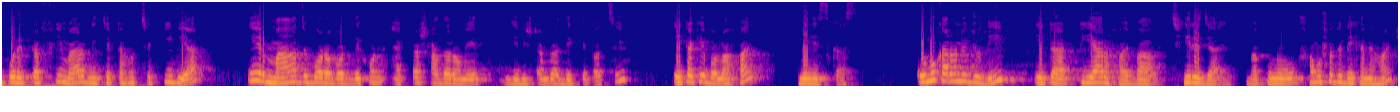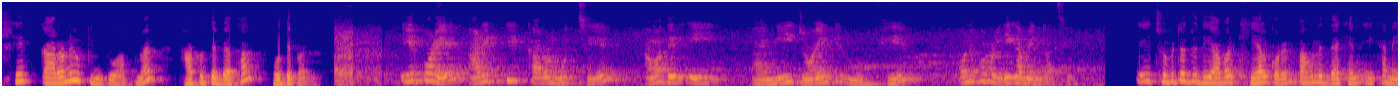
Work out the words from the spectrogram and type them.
উপরেরটা ফিমার, নিচেরটা হচ্ছে টিবিয়া। এর মাঝ বরাবর দেখুন একটা সাদা রঙের জিনিসটা আমরা দেখতে পাচ্ছি। এটাকে বলা হয় মেনিসকাস কোনো কারণে যদি এটা টিয়ার হয় বা ছিঁড়ে যায় বা কোনো সমস্যা যদি এখানে হয়, সে কারণেও কিন্তু আপনার হাঁটুতে ব্যথা হতে পারে। এরপরে আরেকটি কারণ হচ্ছে আমাদের এই নি জয়েন্টের মধ্যে অনেকগুলো লিগামেন্ট আছে। এই ছবিটা যদি আবার খেয়াল করেন, তাহলে দেখেন এখানে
